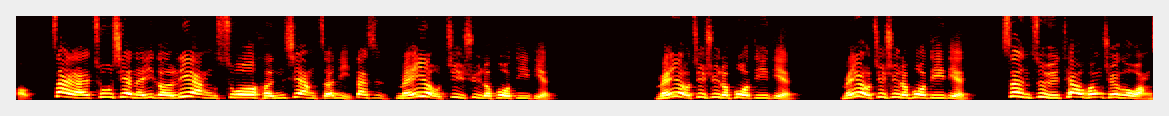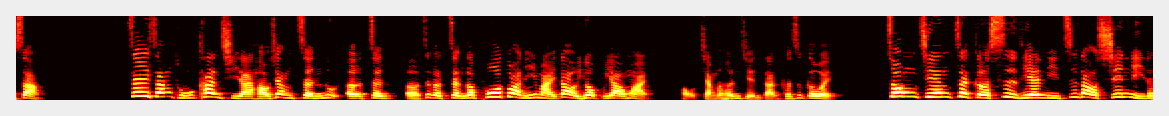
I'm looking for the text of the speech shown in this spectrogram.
好，再来出现了一个量缩横向整理，但是没有继续的破低点，没有继续的破低点，没有继续的破低点，甚至于跳空缺口往上。这一张图看起来好像整路呃整呃这个整个波段你买到以后不要卖，好讲的很简单，可是各位。中间这个四天，你知道心理的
